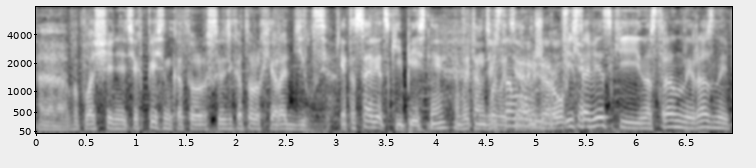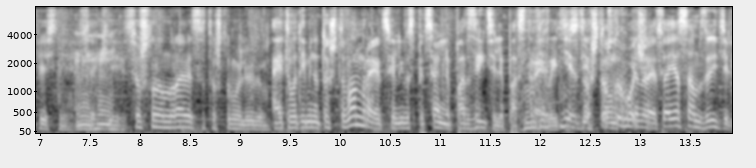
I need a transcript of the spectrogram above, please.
э, воплощение тех песен, которые, среди которых я родился. Это советские песни. Вы там В делаете основном аранжировки. и советские, и иностранные, разные песни всякие. Все, что нам нравится, то, что мы любим. А это вот именно то, что вам нравится, или вы специально под зрителя подстраиваетесь? Нет, то, нет, что то, он что мне хочет? нравится. А я сам зритель.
